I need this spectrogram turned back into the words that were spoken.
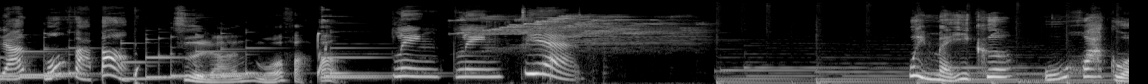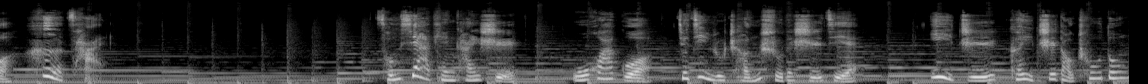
然魔法棒，自然魔法棒，bling bling 变，为每一颗无花果喝彩。从夏天开始，无花果就进入成熟的时节，一直可以吃到初冬。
